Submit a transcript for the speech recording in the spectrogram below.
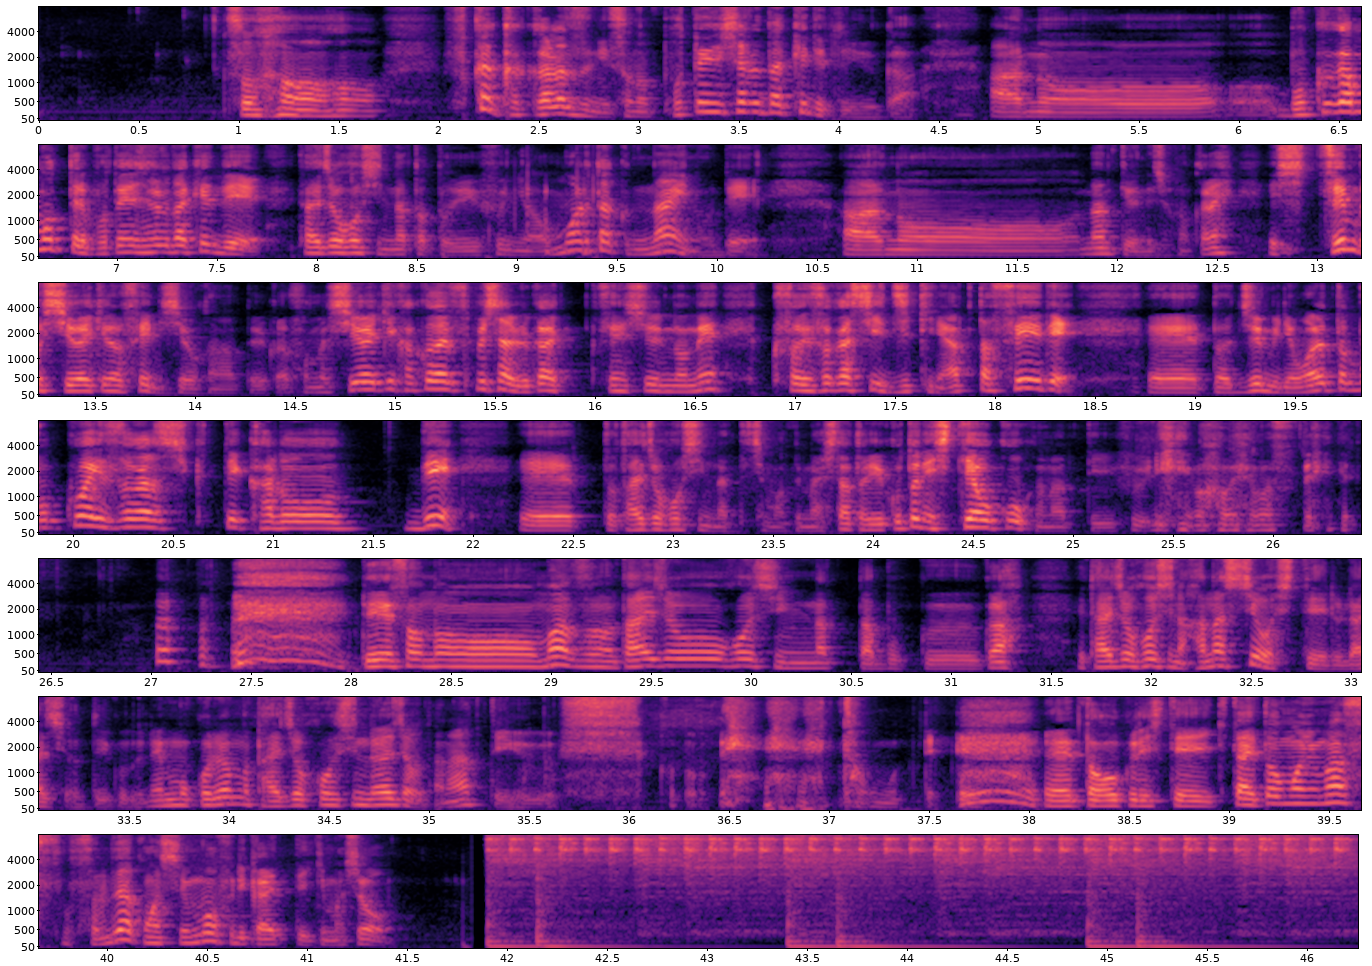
その、負荷かからずにそのポテンシャルだけでというか、あのー僕が持ってるポテンシャルだけで帯状疱疹になったというふうには思われたくないので、あのーなんて言うんでしょうかね、全部塩焼きのせいにしようかなというか、その塩焼き拡大スペシャルが先週のね、クソ忙しい時期にあったせいで、えっ、と、準備に追われた僕は忙しくて過労で、えっ、と、帯状疱疹になってしまってましたということにしておこうかなっていうふうに思いますね。で、その、まずその帯状疱疹になった僕が、帯状疱疹の話をしているラジオということで、もうこれはもう帯状疱疹のラジオだなっていうことをね、えっと思って、えっと、お送りしていきたいと思います。それでは今週も振り返っていきましょう。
